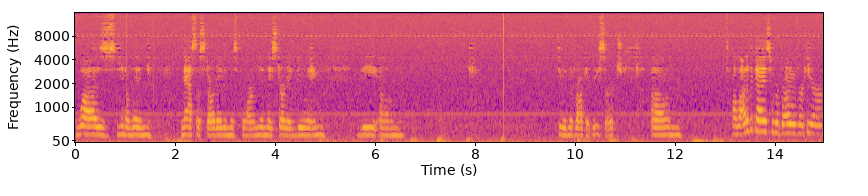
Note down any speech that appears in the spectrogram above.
was, you know, when NASA started in this form and they started doing the um, doing the rocket research. Um, a lot of the guys who were brought over here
